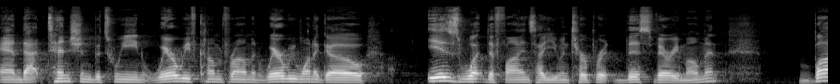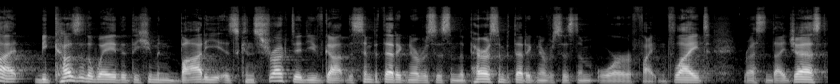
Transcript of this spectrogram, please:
and that tension between where we've come from and where we want to go is what defines how you interpret this very moment but because of the way that the human body is constructed, you've got the sympathetic nervous system, the parasympathetic nervous system, or fight and flight, rest and digest,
